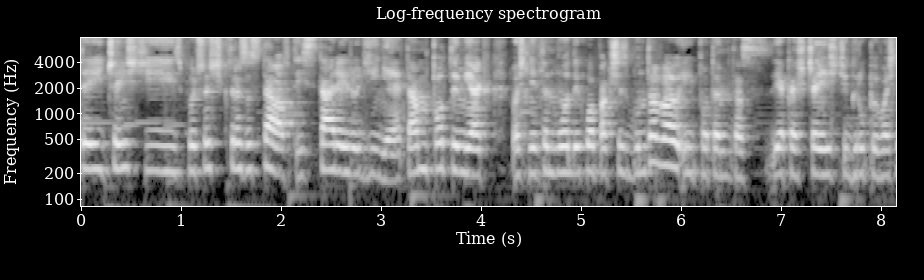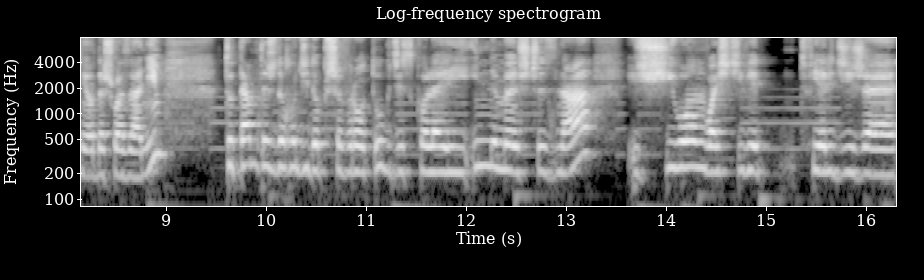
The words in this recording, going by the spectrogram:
tej części społeczności, która została w tej starej rodzinie. Tam po tym, jak właśnie ten młody chłopak się zbuntował i potem ta jakaś część grupy właśnie odeszła za nim, to tam też dochodzi do przewrotu, gdzie z kolei inny mężczyzna siłą właściwie twierdzi, że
